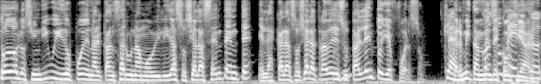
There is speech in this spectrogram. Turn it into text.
todos los individuos pueden alcanzar una movilidad social ascendente en la escala social a través de su talento y esfuerzo. Claro. Permítanme desconfiar.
